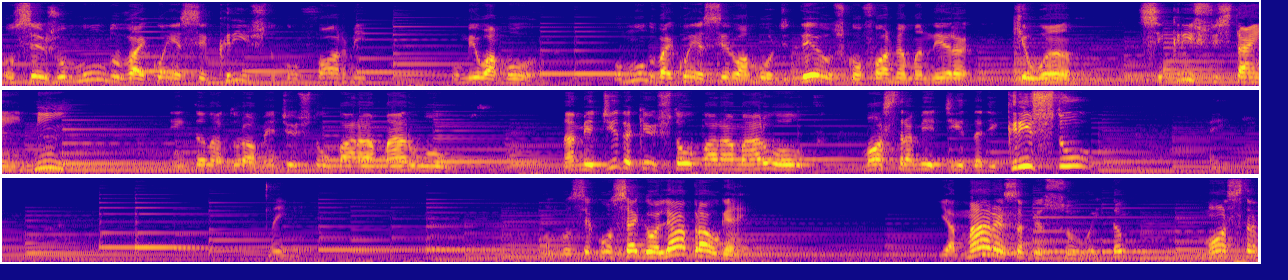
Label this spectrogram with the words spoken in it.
Ou seja, o mundo vai conhecer Cristo conforme o meu amor. O mundo vai conhecer o amor de Deus conforme a maneira que eu amo. Se Cristo está em mim, então naturalmente eu estou para amar o outro. Na medida que eu estou para amar o outro, mostra a medida de Cristo você consegue olhar para alguém e amar essa pessoa, então mostra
